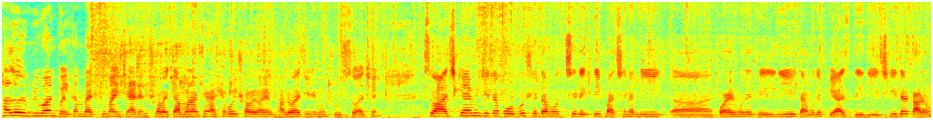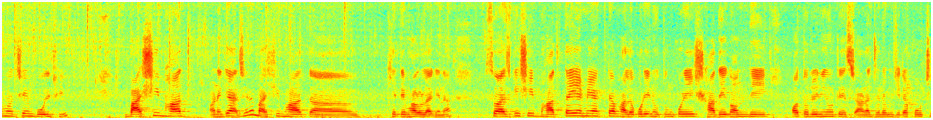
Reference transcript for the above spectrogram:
Hello everyone welcome back to my channel সবাই কেমন আছেন? আশা করি সবাই অনেক ভালো আছেন এবং সুস্থ আছেন। সো আজকে আমি যেটা করব সেটা হচ্ছে, দেখতেই পাচ্ছেন আমি কড়াইয়ের মধ্যে তেল দিয়ে তার মধ্যে পেঁয়াজ দিয়ে দিয়েছি। এটার কারণ হচ্ছে আমি বলছি, বাসি ভাত, অনেকে আছে না, বাসি ভাত খেতে ভালো লাগে না। সো আজকে সেই ভাতটাই আমি একটা ভালো করে নতুন করে স্বাদে গন্ধে অতুলনীয় টেস্ট আনার জন্য আমি যেটা করছি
